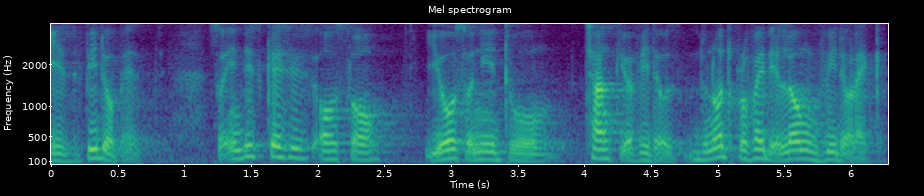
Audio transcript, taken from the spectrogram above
is video based. So in these cases also, you also need to chunk your videos. Do not provide a long video like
